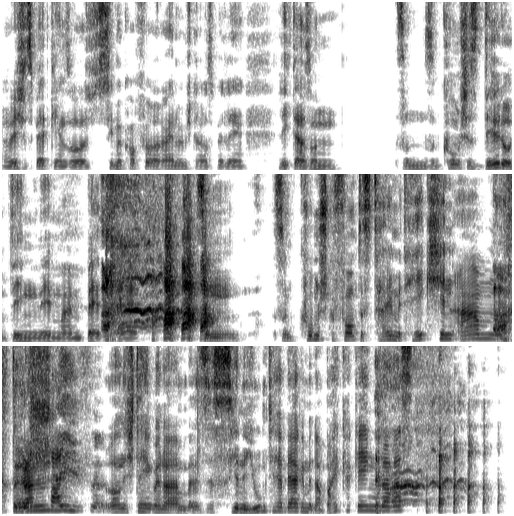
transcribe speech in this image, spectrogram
Dann will ich ins Bett gehen, so, ich zieh mir Kopfhörer rein, will mich gerade aufs Bett legen. Liegt da so ein, so ein, so ein komisches Dildo-Ding neben meinem Bett, ey. so ein, so ein komisch geformtes Teil mit Häkchenarm noch Ach dran. Scheiße. Und ich denke mir, na, ist das hier eine Jugendherberge mit einer Biker-Gang oder was?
